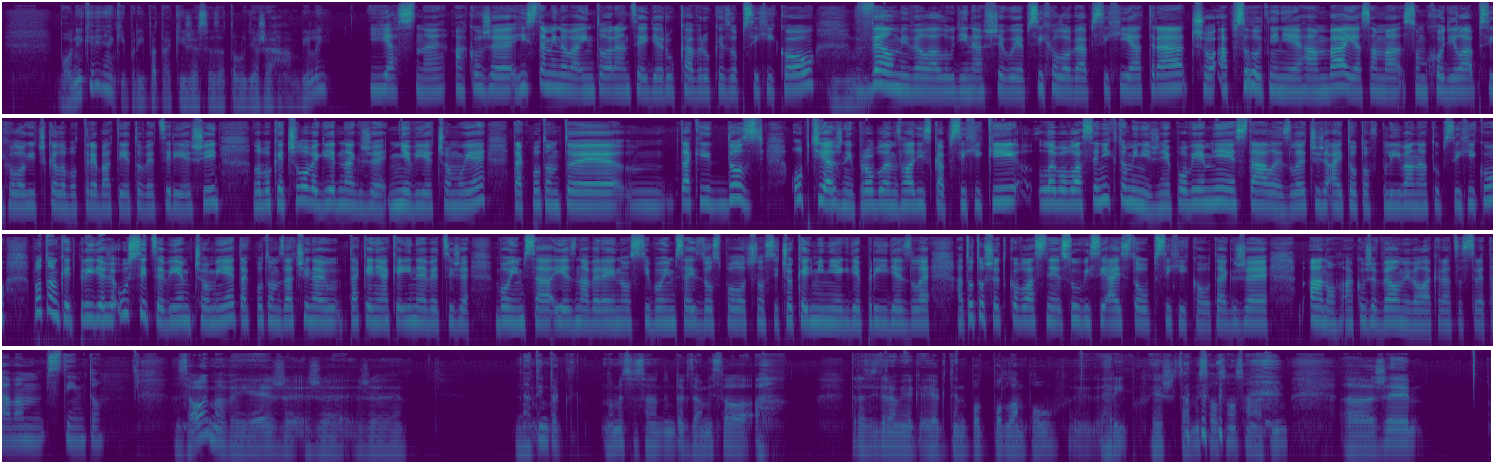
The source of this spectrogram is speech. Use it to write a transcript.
Bol niekedy nejaký prípad taký, že sa za to ľudia že hambili? Jasné, akože histaminová intolerancia ide ruka v ruke so psychikou. Mhm. Veľmi veľa ľudí navštevuje psychologa a psychiatra, čo absolútne nie je hamba. Ja sama som chodila psychologičke, lebo treba tieto veci riešiť. Lebo keď človek jednak, že nevie, čo mu je, tak potom to je mm, taký dosť obťažný problém z hľadiska psychiky, lebo vlastne nikto mi nič nepovie, mne je stále zle, čiže aj toto vplýva na tú psychiku. Potom, keď príde, že už síce viem, čo mi je, tak potom začínajú také nejaké iné veci, že bojím sa jesť na verejnosti, bojím sa ísť do spoločnosti, čo keď mi niekde príde zle. A toto všetko vlastne súvisí aj s tou psychikou. Takže áno, akože veľmi veľakrát sa stretávam s týmto. Zaujímavé je, že, že, že nad tým tak, no som sa nad tým tak zamyslela a teraz vyzerám jak, jak ten pod, pod lampou e, hryb, vieš, zamyslel som sa nad tým, uh, že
